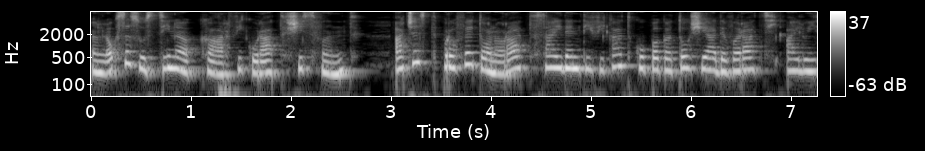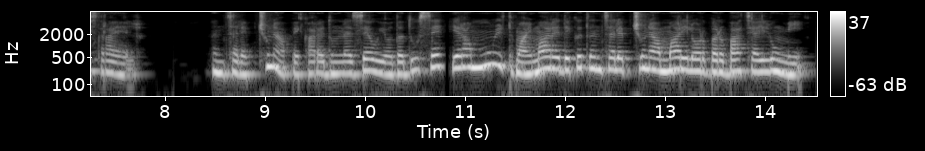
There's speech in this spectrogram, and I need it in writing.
În loc să susțină că ar fi curat și sfânt, acest profet onorat s-a identificat cu păcătoșii adevărați ai lui Israel. Înțelepciunea pe care Dumnezeu i-o dăduse era mult mai mare decât înțelepciunea marilor bărbați ai lumii,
